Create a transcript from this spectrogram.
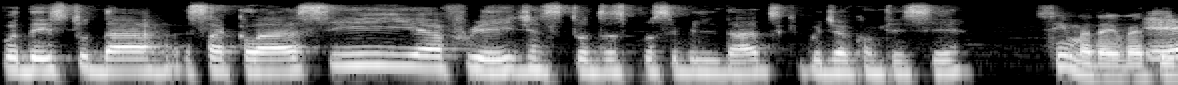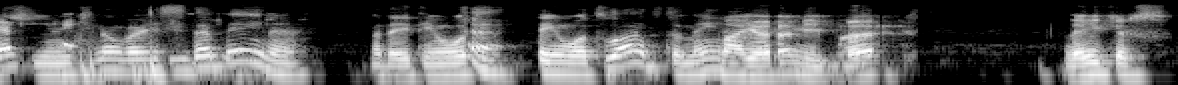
poder estudar essa classe e a free agents, todas as possibilidades que podia acontecer. Sim, mas daí vai ter é. time que não vai se dar bem, né? Mas daí tem o outro, é. tem o outro lado também. Né? Miami, Bucks, Lakers,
